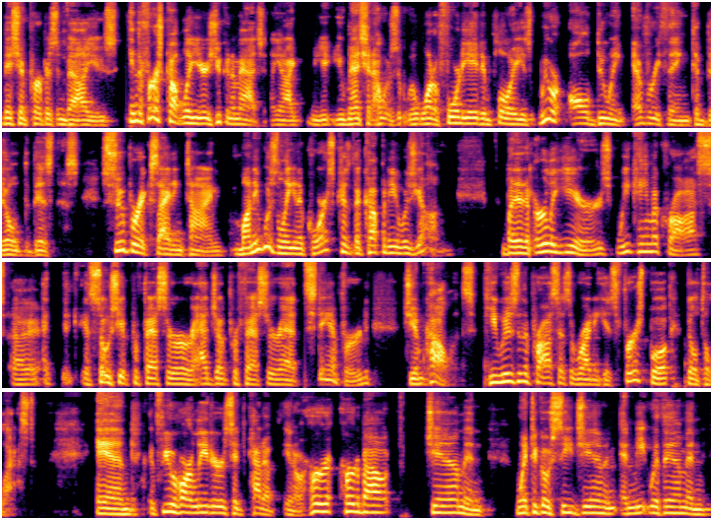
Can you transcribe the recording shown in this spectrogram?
mission, purpose, and values. In the first couple of years, you can imagine. You know, I, you mentioned I was one of 48 employees. We were all doing everything to build the business. Super exciting time. Money was lean, of course, because the company was young. But in early years, we came across uh, an associate professor or adjunct professor at Stanford, Jim Collins. He was in the process of writing his first book, Built to Last. And a few of our leaders had kind of, you know, heard heard about Jim and went to go see Jim and, and, meet with him. And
